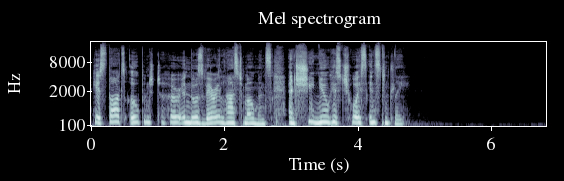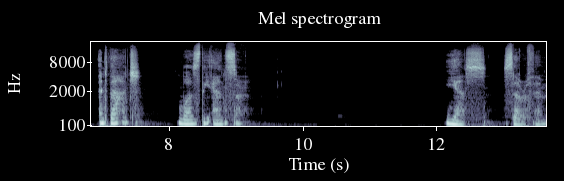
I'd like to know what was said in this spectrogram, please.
His thoughts opened to her in those very last moments, and she knew his choice instantly. And that was the answer. Yes, Seraphym,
